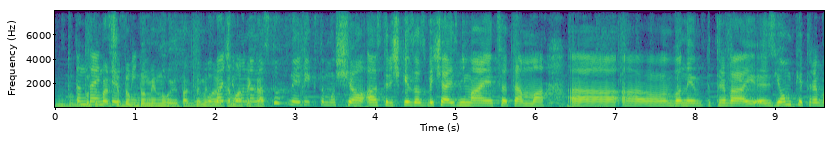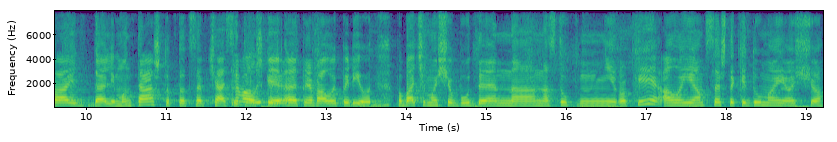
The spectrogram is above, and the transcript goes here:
дотепер ще домінує так, Ми домінує побачимо на наступний рік, тому що а, стрічки зазвичай знімаються там, а, а, вони тривають, зйомки тривають, далі монтаж, тобто це в часі Тривалий трошки період. е, тривалий період. Побачимо, що буде на наступні роки, але я все ж таки думаю, що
